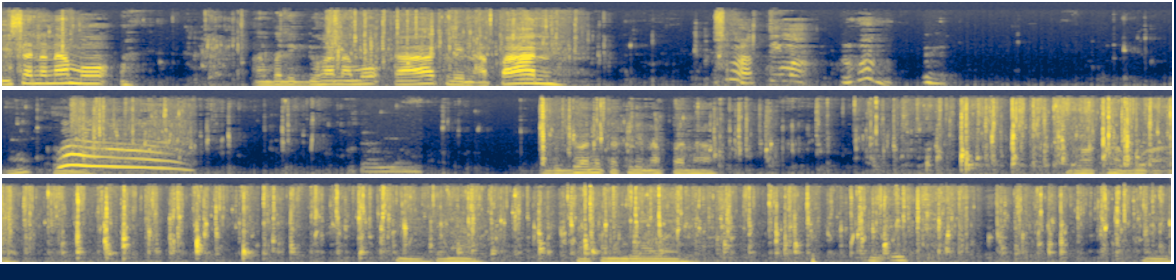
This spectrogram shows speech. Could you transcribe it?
Isa na namo. Ang baligduhan namo ka clean upan. Smati ma. Luwag. Baligduhan ni ka clean upan ha. Mga kabuan. Hmm, ito na. Saka ng bulawan. Liit. Hmm.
